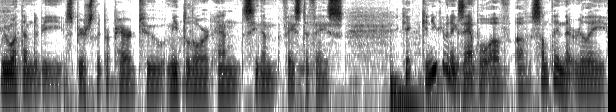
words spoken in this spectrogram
we want them to be spiritually prepared to meet the Lord and see them face to face. Can you give an example of, of something that really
